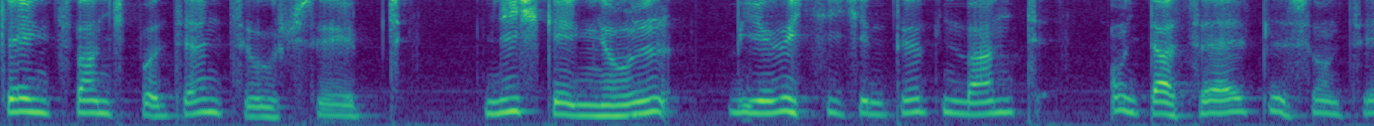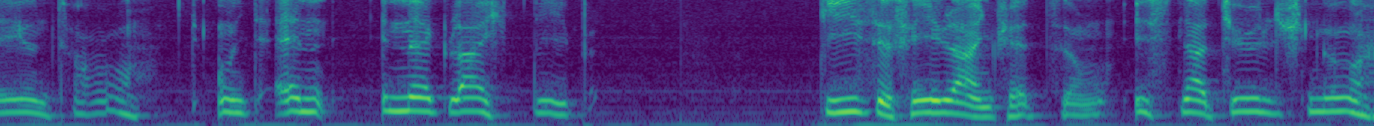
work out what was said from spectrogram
gegen 20% zustrebt, nicht gegen Null, wie richtig im dritten Band, und das Verhältnis von C und V und N immer gleich blieb. Diese Fehleinschätzung ist natürlich nur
